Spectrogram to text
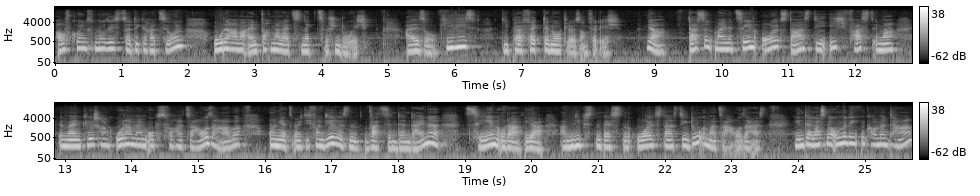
Aufgrünsmoothies zur Dekoration oder aber einfach mal als Snack zwischendurch. Also Kiwis, die perfekte Notlösung für dich. Ja, das sind meine 10 All-Stars, die ich fast immer in meinem Kühlschrank oder meinem Obstvorrat zu Hause habe. Und jetzt möchte ich von dir wissen, was sind denn deine 10 oder ja, am liebsten besten All-Stars, die du immer zu Hause hast? Hinterlass mir unbedingt einen Kommentar.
